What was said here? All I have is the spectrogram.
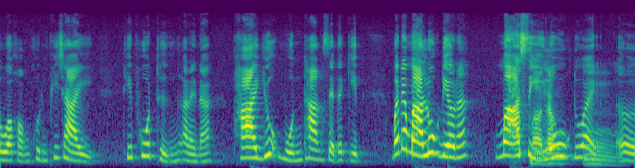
ตัวของคุณพิชัยที่พูดถึงอะไรนะ พายุหมุนทางเศรษฐกิจไม่ได้มาลูกเดียวนะ มาสี่มาทั้งลูกด้วยอืมเออ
